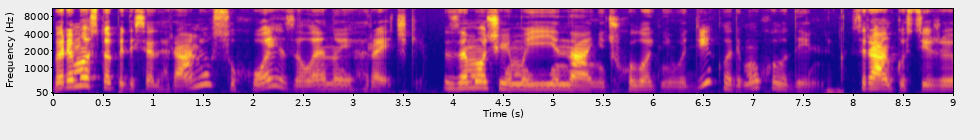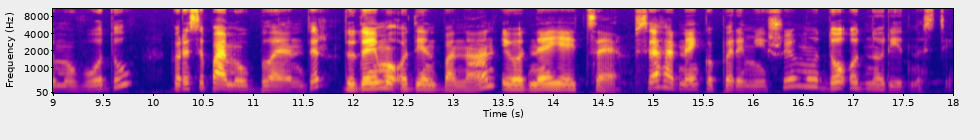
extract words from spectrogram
Беремо 150 грамів сухої зеленої гречки. Замочуємо її на ніч в холодній воді, кладемо в холодильник. Зранку стіжуємо воду, пересипаємо в блендер, додаємо один банан і одне яйце. Все гарненько перемішуємо до однорідності.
